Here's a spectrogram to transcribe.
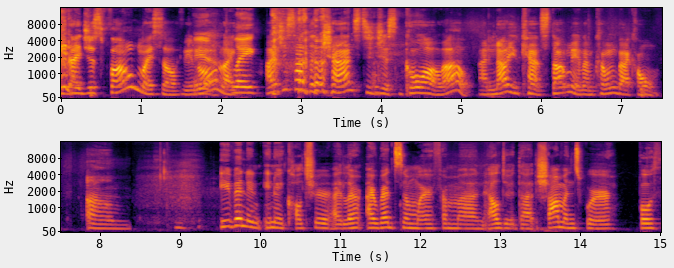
mean? I just found myself, you know? Yeah. Like, Like- I just had the chance to just go all out. And now you can't stop me and I'm coming back home. Um even in in a culture, I learned I read somewhere from an elder that shamans were both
